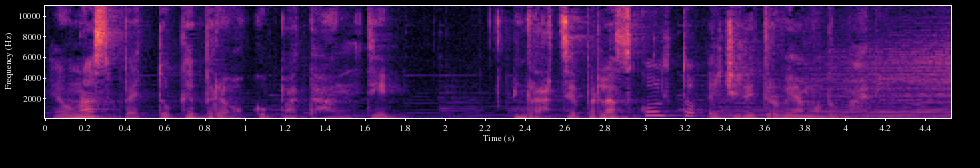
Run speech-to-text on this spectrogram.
è un aspetto che preoccupa tanti. Grazie per l'ascolto e ci ritroviamo domani.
